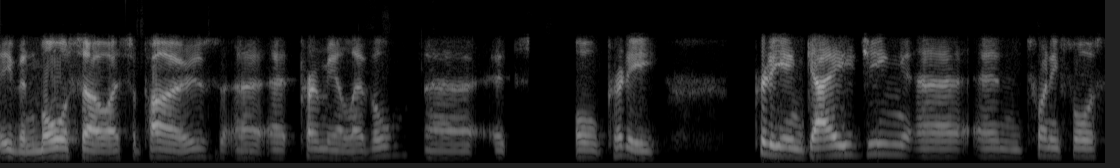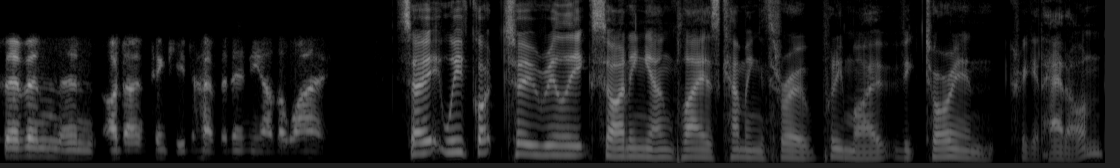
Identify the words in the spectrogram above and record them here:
even more so, I suppose, uh, at Premier level. Uh, it's all pretty, pretty engaging and 24/7, and I don't think he'd have it any other way. So we've got two really exciting young players coming through. Putting my Victorian cricket hat on,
